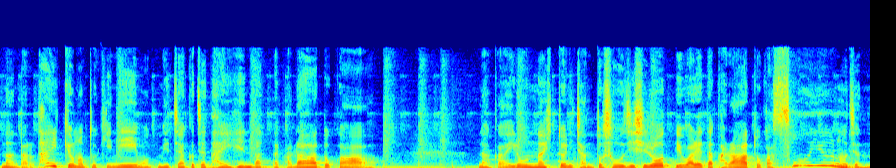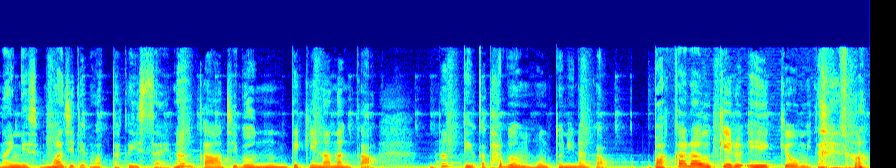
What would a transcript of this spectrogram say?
なんだろう退去の時にもうめちゃくちゃ大変だったからとかなんかいろんな人にちゃんと掃除しろって言われたからとかそういうのじゃないんですよ。マジで全く一切。なんか自分的ななんかなんていうか多分本当になんか場から受ける影響みたいな。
